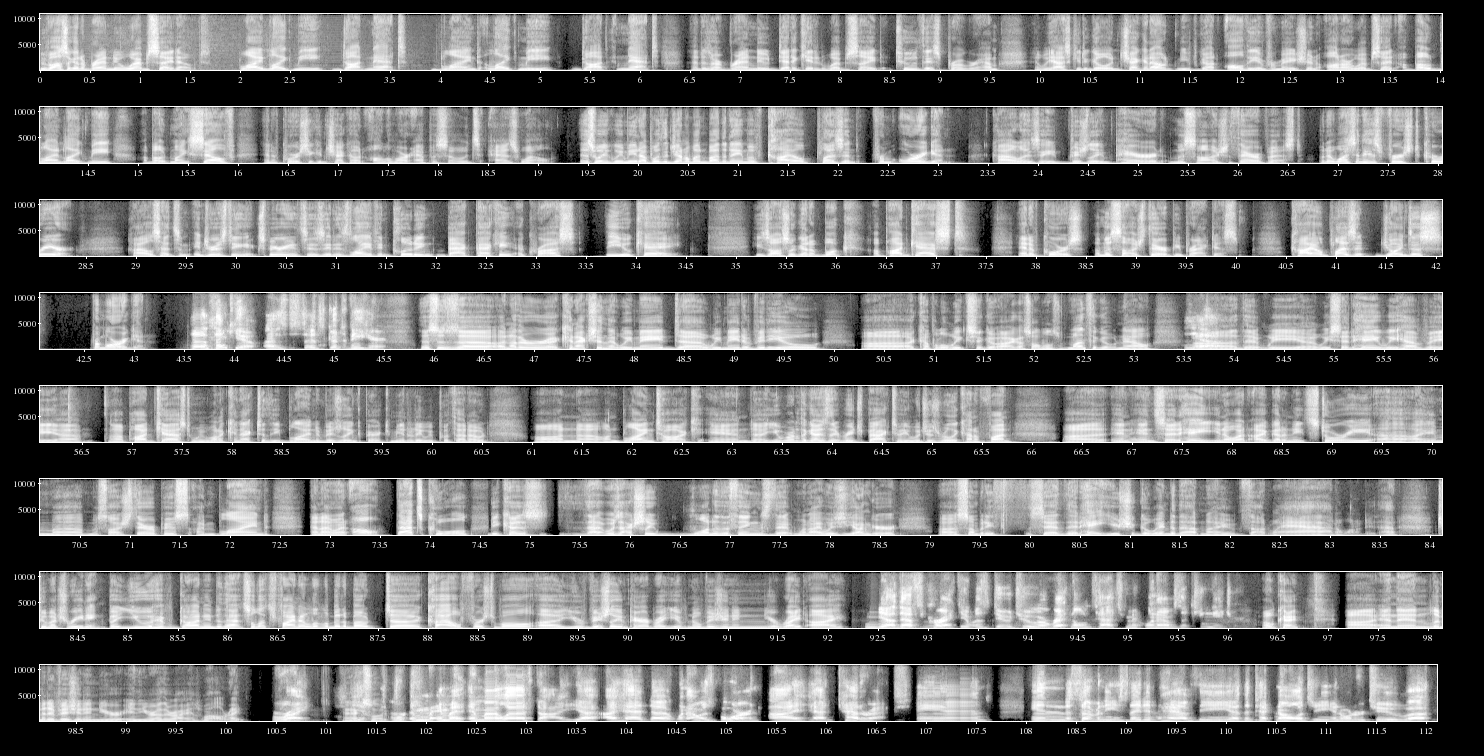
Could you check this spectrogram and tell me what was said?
We've also got a brand new website out, blindlikeme.net. Blindlikeme.net. That is our brand new dedicated website to this program. And we ask you to go and check it out. And you've got all the information on our website about Blind Like Me, about myself, and of course, you can check out all of our episodes as well. This week, we meet up with a gentleman by the name of Kyle Pleasant from Oregon. Kyle is a visually impaired massage therapist but it wasn't his first career. Kyle's had some interesting experiences in his life, including backpacking across the UK. He's also got a book, a podcast, and of course, a massage therapy practice. Kyle Pleasant joins us from Oregon. Yeah, thank you. It's, it's good to be here. This is uh, another uh, connection that we made. Uh, we made a video uh, a couple of weeks ago, I guess almost a month ago now, yeah. uh, that we uh, we said, hey, we have a, uh, a, podcast and we want to connect to the blind and visually impaired community. We put that out on uh, on Blind Talk, and uh, you were one of the guys that reached back to me, which is really kind of fun. And and said, hey, you know what? I've got a neat story. I am a massage therapist. I'm blind, and I went, oh, that's cool because that was actually one of the things that when I was younger, uh, somebody th- said that, hey, you should go into that. And I thought, well, I don't want to do that. Too much reading. But you have gone into that. So let's find a little bit about uh, Kyle. First of all, uh, you're visually impaired, right? You have no vision in your right eye? Yeah, that's correct. It was due to a retinal attachment when I was a teenager. Okay. Uh, and then limited vision in your in your other eye as well, right? Right. Excellent. In, my, in, my, left eye, yeah, I had uh, when I was born, I had cataracts, and in the 70s they didn't have the uh, the technology in order to uh,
